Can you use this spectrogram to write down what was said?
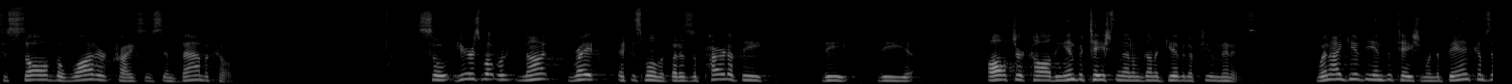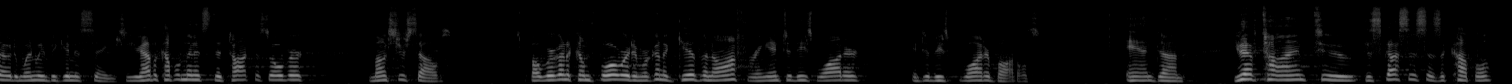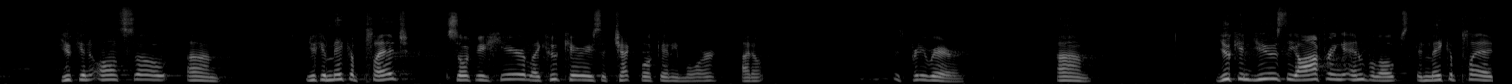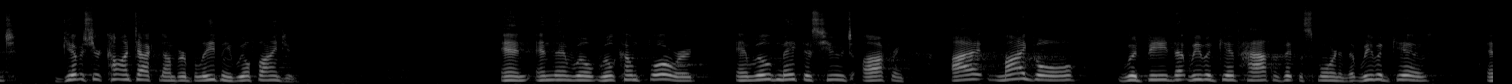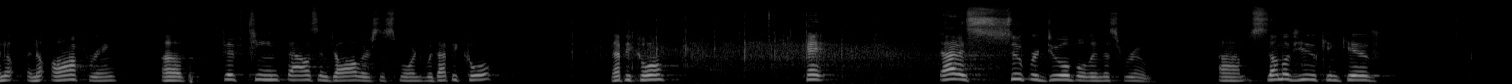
to solve the water crisis in Babaco. So here's what we're not right at this moment, but as a part of the, the, the altar call, the invitation that I'm going to give in a few minutes. When I give the invitation, when the band comes out and when we begin to sing, so you have a couple minutes to talk this over amongst yourselves. But we're going to come forward and we're going to give an offering into these water, into these water bottles. And um, you have time to discuss this as a couple. You can also um, you can make a pledge. So if you're here, like who carries a checkbook anymore? I don't. It's pretty rare. Um, you can use the offering envelopes and make a pledge. Give us your contact number. Believe me, we'll find you. And, and then we'll, we'll come forward and we'll make this huge offering. I, my goal would be that we would give half of it this morning, that we would give an, an offering of $15,000 this morning. Would that be cool? That be cool? Okay, that is super doable in this room. Um, some of you can give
